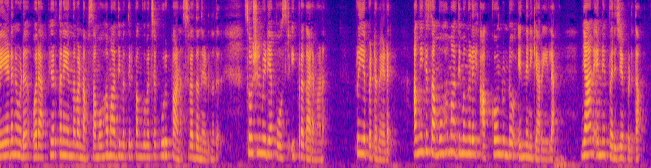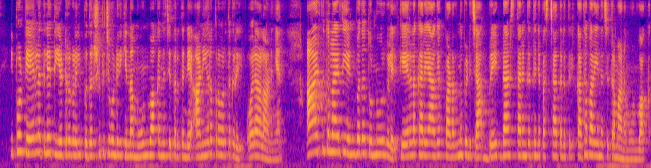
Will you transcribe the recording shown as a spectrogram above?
വേടനോട് ഒരു അഭ്യർത്ഥന എന്ന വണ്ണം സമൂഹമാധ്യമത്തിൽ പങ്കുവച്ച കുറിപ്പാണ് ശ്രദ്ധ നേടുന്നത്. സോഷ്യൽ മീഡിയ പോസ്റ്റ് ഇപ്രകാരമാണ്. പ്രിയപ്പെട്ട വേടൻ അങ്ങേക്ക് സമൂഹമാധ്യമങ്ങളിൽ അക്കൗണ്ട് ഉണ്ടോ എന്നെനിക്കറിയില്ല. ഞാൻ എന്നെ പരിചയപ്പെടുത്താം. ഇപ്പോൾ കേരളത്തിലെ തിയേറ്ററുകളിൽ പ്രദർശിപ്പിച്ചുകൊണ്ടിരിക്കുന്ന മൂൺവാക്ക് എന്ന ചിത്രത്തിന്റെ അണിയറ പ്രവർത്തകരിൽ ഒരാളാണ് ഞാൻ. ആയിരത്തി തൊള്ളായിരത്തി എൺപത് തൊണ്ണൂറുകളിൽ കേരളക്കരയാകെ പടർന്നു പിടിച്ച ബ്രേക്ക് ഡാൻസ് തരംഗത്തിന്റെ പശ്ചാത്തലത്തിൽ കഥ പറയുന്ന ചിത്രമാണ് മൂൺ വാക്ക്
